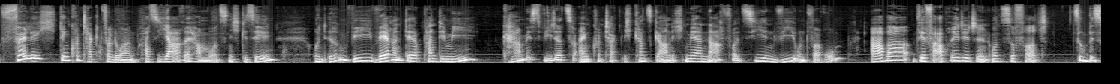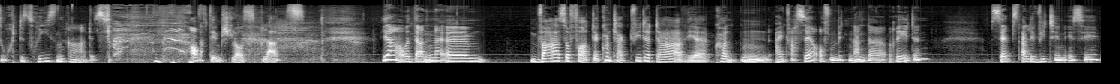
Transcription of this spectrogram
völlig den Kontakt verloren. Also Jahre haben wir uns nicht gesehen und irgendwie während der Pandemie kam es wieder zu einem Kontakt. Ich kann es gar nicht mehr nachvollziehen, wie und warum, aber wir verabredeten uns sofort zum Besuch des Riesenrades auf dem Schlossplatz. Ja, und dann ähm, war sofort der Kontakt wieder da. Wir konnten einfach sehr offen miteinander reden. Selbst Alevitin ist sie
